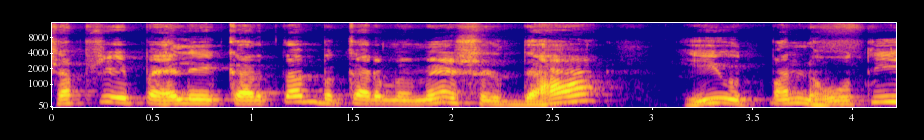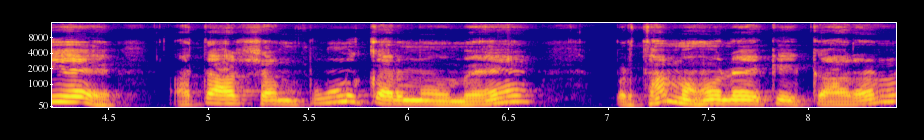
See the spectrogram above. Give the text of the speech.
सबसे पहले कर्तव्य कर्म में श्रद्धा ही उत्पन्न होती है, अतः संपूर्ण कर्मों में प्रथम होने के कारण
